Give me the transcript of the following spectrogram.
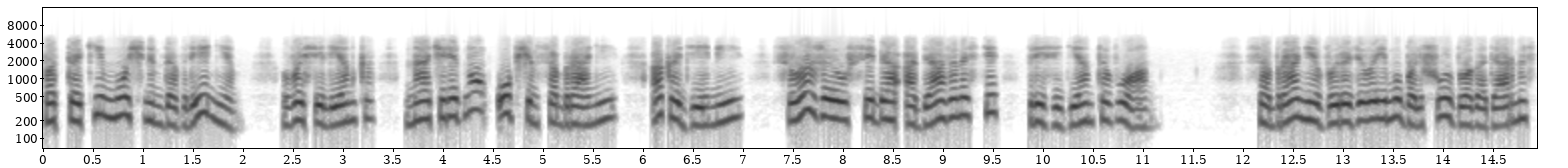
Под таким мощным давлением Василенко на очередном общем собрании академии сложил с себя обязанности президента ВУАН. Собрание выразило ему большую благодарность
